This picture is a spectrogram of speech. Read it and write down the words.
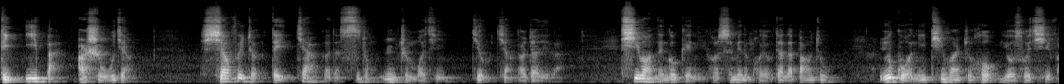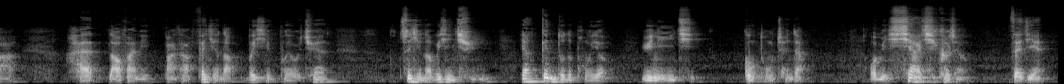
第一百二十五讲。消费者对价格的四种认知模型就讲到这里了，希望能够给你和身边的朋友带来帮助。如果您听完之后有所启发，还劳烦您把它分享到微信朋友圈，分享到微信群，让更多的朋友与你一起共同成长。我们下期课程再见。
